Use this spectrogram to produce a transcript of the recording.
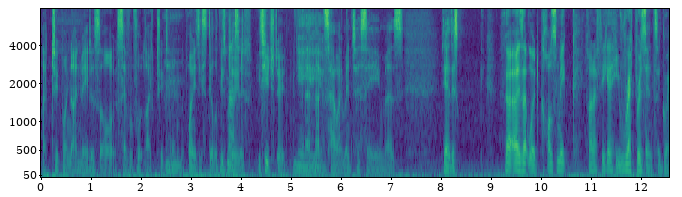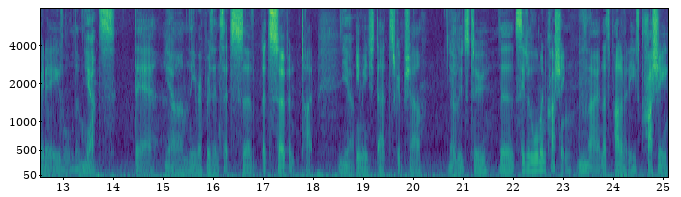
like 2.9 meters or seven foot like 210 Mm. the point is he's still a big He's dude massive. he's a huge dude Yeah, yeah, and yeah. that's how i meant to see him as yeah this uh, is that word cosmic kind of figure he represents a greater evil than Yeah. what's there Yeah. um, he represents that serv- that serpent type Yeah. image that scripture Yeah. alludes to the seed of the woman crushing. Mm. So and that's part of it. He's crushing,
